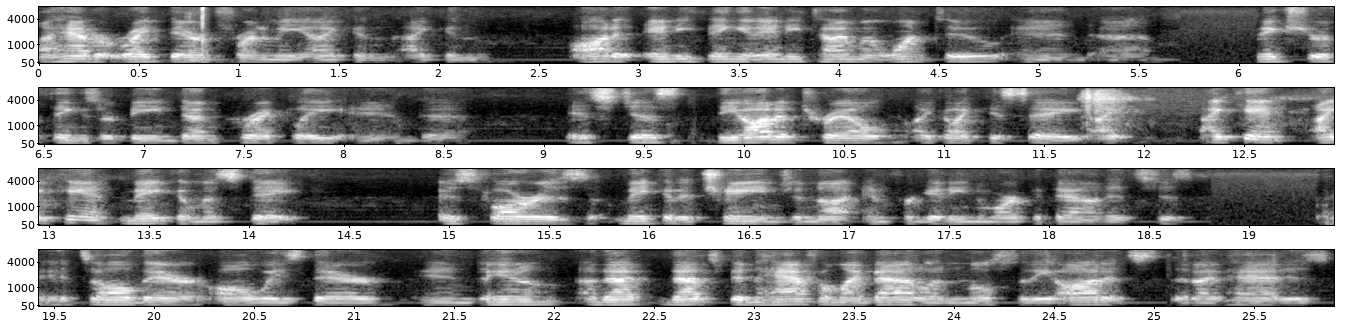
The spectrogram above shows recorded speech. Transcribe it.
I have it right there in front of me. I can I can audit anything at any time I want to, and uh, make sure things are being done correctly. And uh, it's just the audit trail. Like like you say, I I can't I can't make a mistake as far as making a change and not and forgetting to mark it down. It's just it's all there, always there, and you know that that's been half of my battle in most of the audits that I've had is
